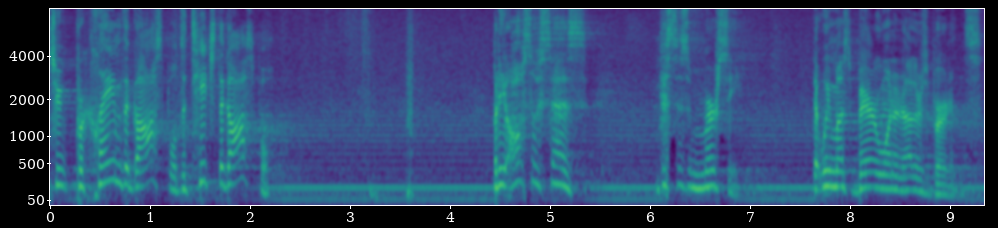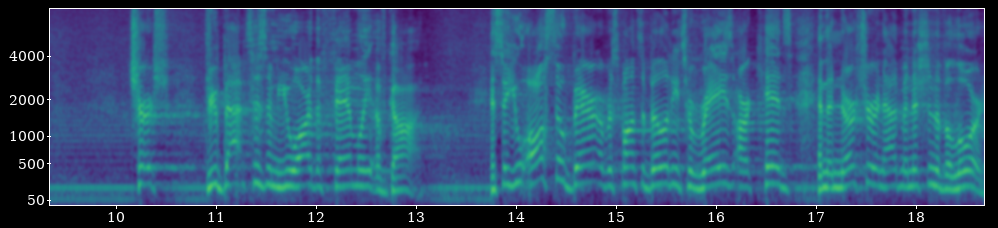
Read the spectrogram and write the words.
to proclaim the gospel, to teach the gospel. But he also says, this is a mercy that we must bear one another's burdens. Church, through baptism, you are the family of God. And so you also bear a responsibility to raise our kids in the nurture and admonition of the Lord.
